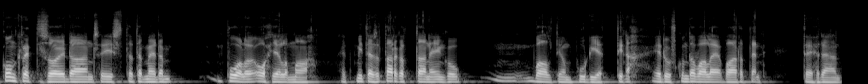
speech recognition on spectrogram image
konkretisoidaan siis tätä meidän puolueohjelmaa, että mitä se tarkoittaa niin kuin valtion budjettina eduskuntavaaleja varten tehdään,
